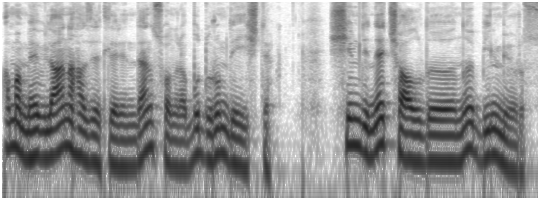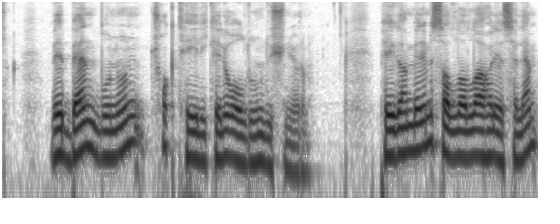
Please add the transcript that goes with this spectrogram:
Ama Mevlana Hazretlerinden sonra bu durum değişti. Şimdi ne çaldığını bilmiyoruz ve ben bunun çok tehlikeli olduğunu düşünüyorum. Peygamberimiz sallallahu aleyhi ve sellem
